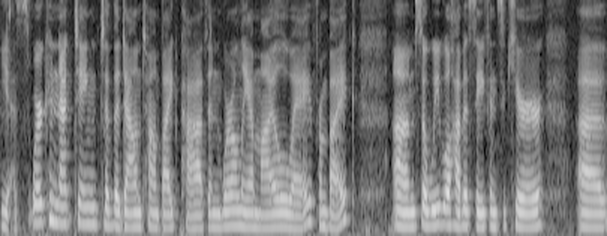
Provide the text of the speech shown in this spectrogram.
Yes, we're connecting to the downtown bike path, and we're only a mile away from bike. Um, so we will have a safe and secure uh,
